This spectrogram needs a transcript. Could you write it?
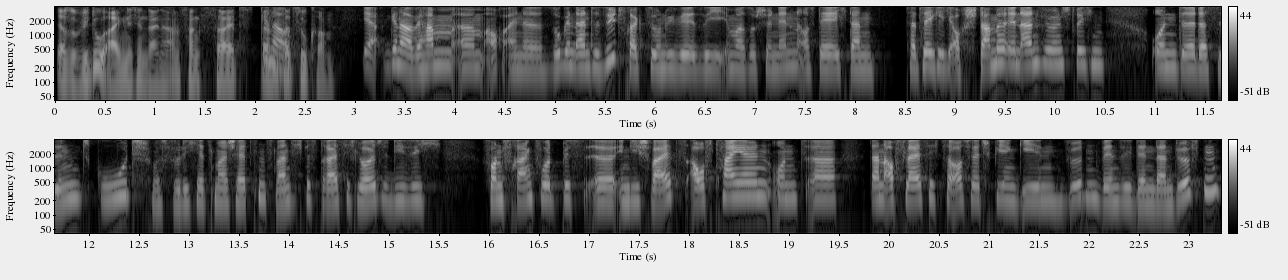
ja, so wie du eigentlich in deiner Anfangszeit dann genau. dazukommen. Ja, genau. Wir haben ähm, auch eine sogenannte Südfraktion, wie wir sie immer so schön nennen, aus der ich dann tatsächlich auch stamme, in Anführungsstrichen. Und äh, das sind gut, was würde ich jetzt mal schätzen, 20 bis 30 Leute, die sich von Frankfurt bis äh, in die Schweiz aufteilen und äh, dann auch fleißig zu Auswärtsspielen gehen würden, wenn sie denn dann dürften,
